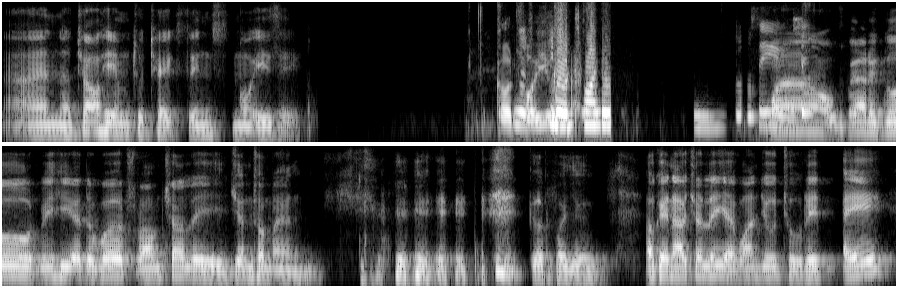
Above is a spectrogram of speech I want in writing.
and uh, tell him to take things more easy. Good for you. Good for you. You. Wow, very good. We hear the word from Charlie, gentlemen. Good for you. Okay, now Charlie, I want you to read A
